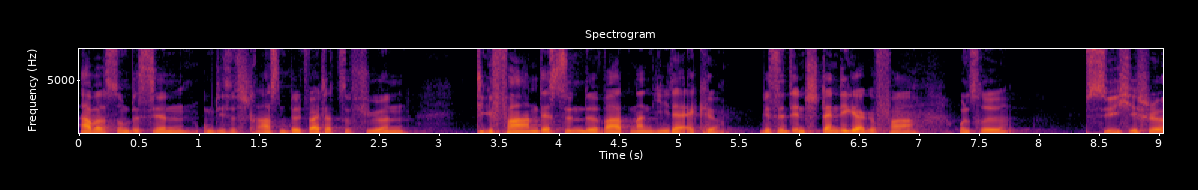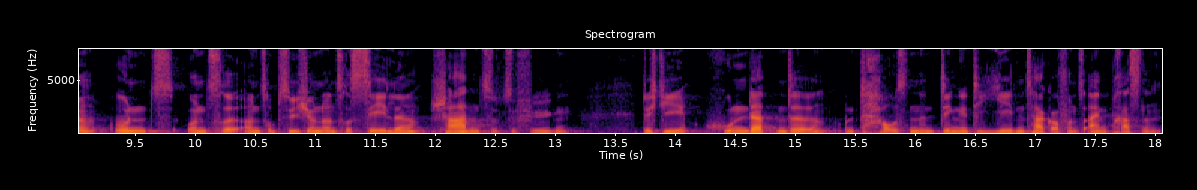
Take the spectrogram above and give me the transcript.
aber so ein bisschen, um dieses Straßenbild weiterzuführen, die Gefahren der Sünde warten an jeder Ecke. Wir sind in ständiger Gefahr, unsere psychische und unsere, unsere Psyche und unsere Seele Schaden zuzufügen. Durch die Hunderte und Tausenden Dinge, die jeden Tag auf uns einprasseln.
